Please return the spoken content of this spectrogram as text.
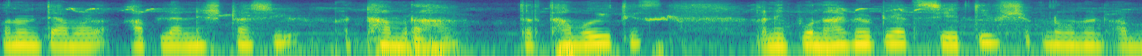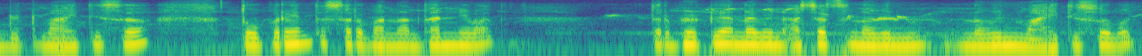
म्हणून त्यामुळं आपल्या निष्ठाशी ठाम राहा. तर थांबू इथेच आणि पुन्हा भेटूयात. शेतीविषयक म्हणून अपडेट माहितीसह. तोपर्यंत सर्वांना धन्यवाद. तर भेटूया नवीन अशाच नवीन नवीन माहितीसोबत.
